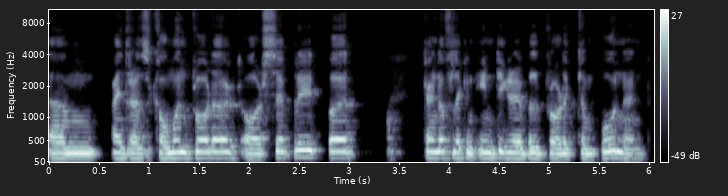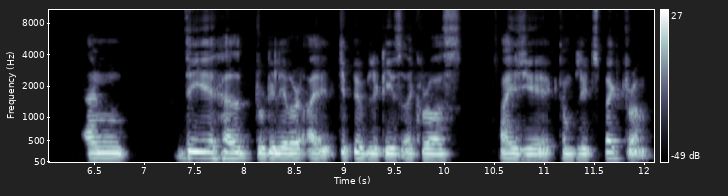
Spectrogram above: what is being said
um, either as a common product or separate, but kind of like an integrable product component. And they help to deliver capabilities across IGA complete spectrum.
